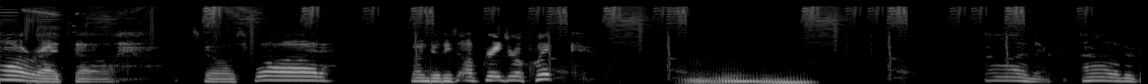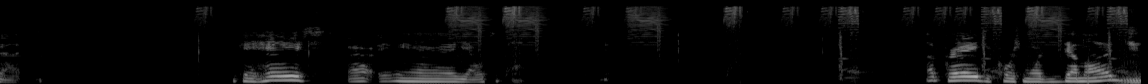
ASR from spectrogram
Alright, though. Let's go squad. Go and do these upgrades real quick. Uh, there. Oh, do got? Okay, haste. Uh, yeah, we'll keep that. Upgrades, of course, more damage.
